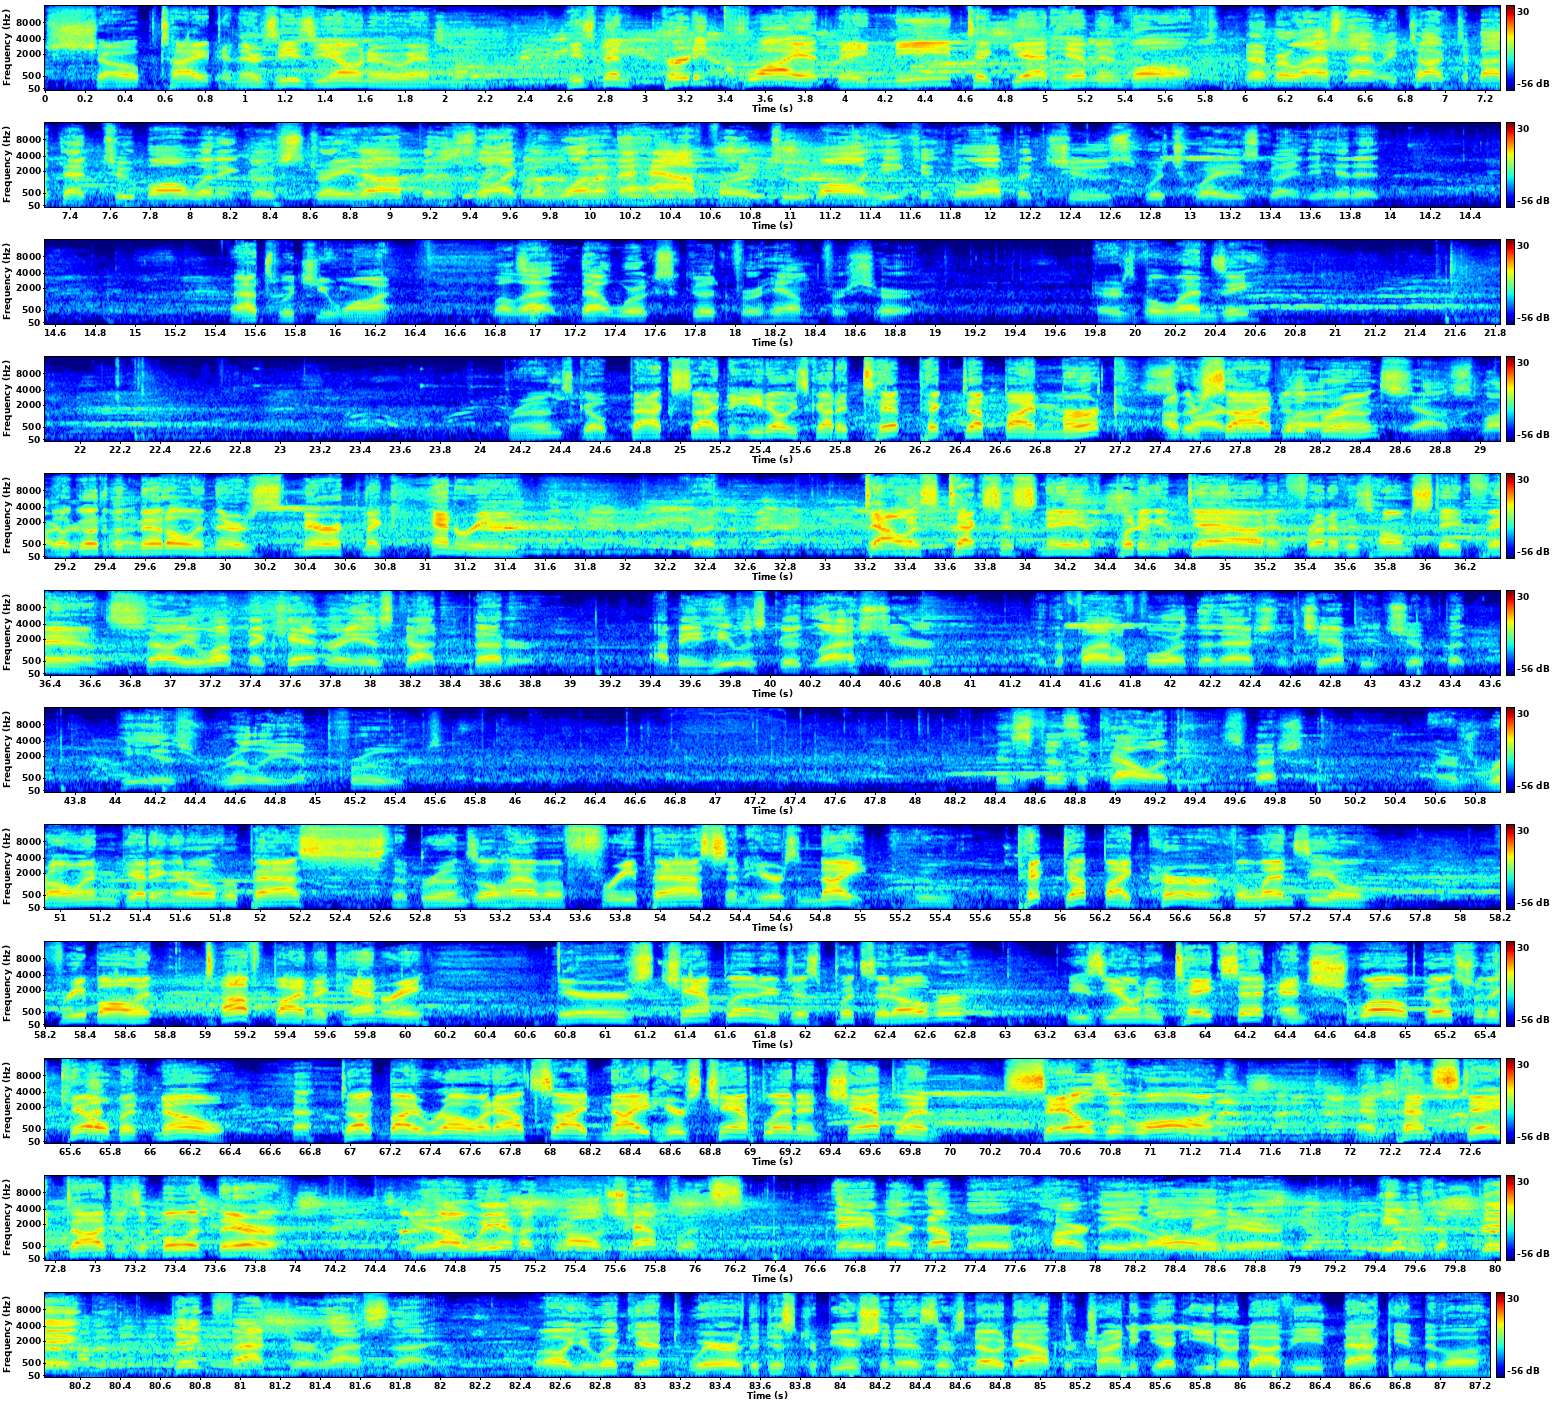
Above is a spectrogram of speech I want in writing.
Shob tight, and there's Ezeonu, and he's been pretty quiet. They need to get him involved. Remember last night we talked about that two ball when it goes straight up and it's like a one and a half or a two ball. He can go up and choose which way he's going to hit it. That's what you want. Well, that, that works good for him for sure. There's Valenzi. Bruins go backside to Ido. He's got a tip picked up by Merck. Other Smarter side to the play. Bruins. Yeah, They'll go to the middle, and there's Merrick McHenry, the Dallas, Texas native, putting it down in front of his home state fans. Tell you what, McHenry has gotten better. I mean, he was good last year in the Final Four in the national championship, but he is really improved. His physicality, especially. There's Rowan getting an overpass. The Bruins will have a free pass, and here's Knight, who picked up by Kerr. Valenzi will free ball it. Tough by McHenry. Here's Champlin, who just puts it over. Ezeonu takes it, and Schwob goes for the kill, but no. Dug by Rowan. Outside Knight. Here's Champlin, and Champlin sails it long. And Penn State dodges a bullet there. You know, we haven't called Champlin's name or number hardly at all here. He was a big, big factor last night. Well, you look at where the distribution is, there's no doubt they're trying to get Ido David back into the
